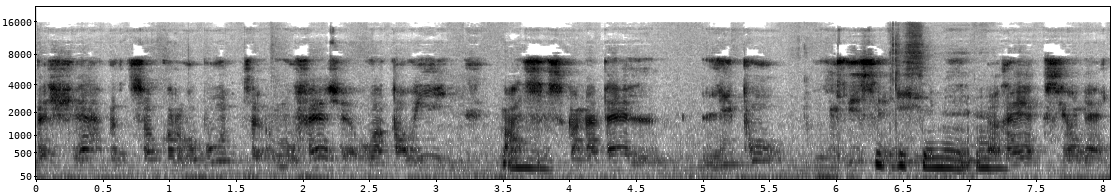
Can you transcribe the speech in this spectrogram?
باش يهبط سكر هبوط مفاجئ وقوي مع ce qu'on appelle l'hypo glycémie réactionnelle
